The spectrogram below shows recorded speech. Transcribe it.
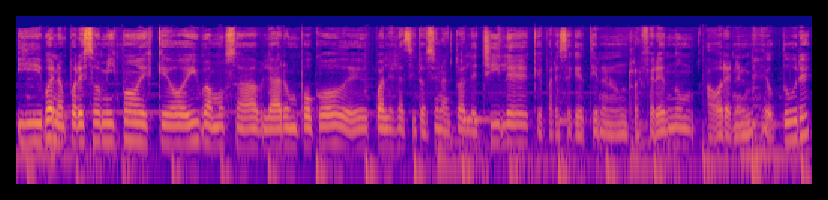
y bueno, por eso mismo es que hoy vamos a hablar un poco de cuál es la situación actual de Chile, que parece que tienen un referéndum ahora en el mes de octubre.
